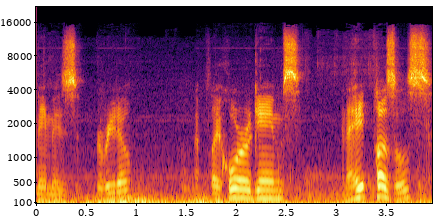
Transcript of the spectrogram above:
name is Burrito. I play horror games, and I hate puzzles.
